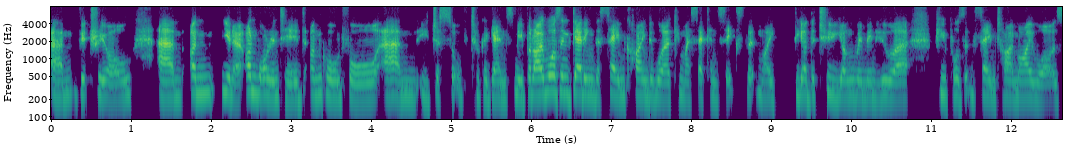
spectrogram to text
um, vitriol. Um, un, you know unwarranted uncalled for um he just sort of took against me but i wasn't getting the same kind of work in my second six that my the other two young women who were pupils at the same time i was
